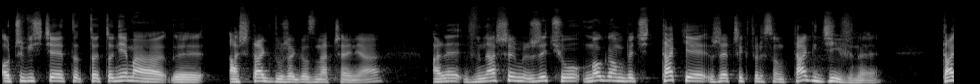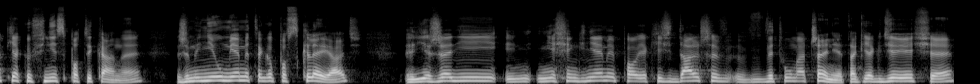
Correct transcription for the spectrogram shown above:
Oczywiście to, to, to nie ma aż tak dużego znaczenia, ale w naszym życiu mogą być takie rzeczy, które są tak dziwne, tak jakoś niespotykane, że my nie umiemy tego posklejać, jeżeli nie sięgniemy po jakieś dalsze wytłumaczenie, tak jak dzieje się e,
